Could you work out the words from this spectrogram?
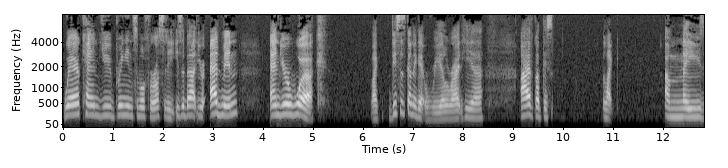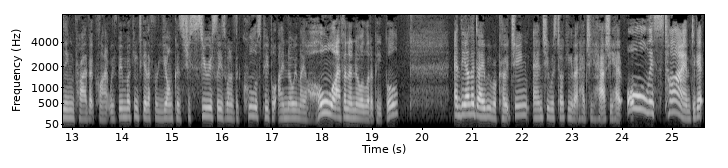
where can you bring in some more ferocity is about your admin and your work. Like, this is going to get real right here. I've got this, like, amazing private client. We've been working together for yonkers. She seriously is one of the coolest people I know in my whole life, and I know a lot of people. And the other day we were coaching and she was talking about how she how she had all this time to get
